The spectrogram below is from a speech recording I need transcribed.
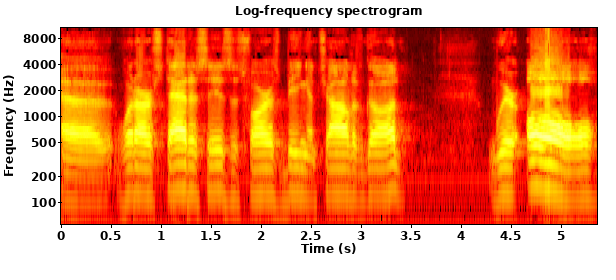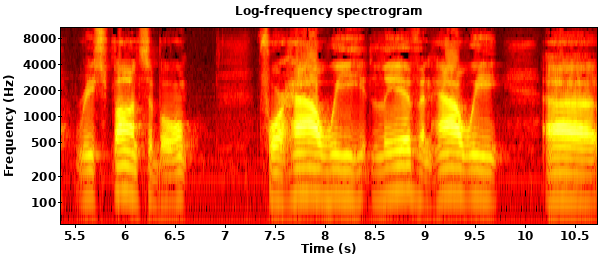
uh, what our status is as far as being a child of God, we're all responsible for how we live and how we uh,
